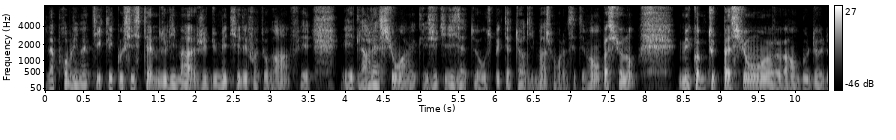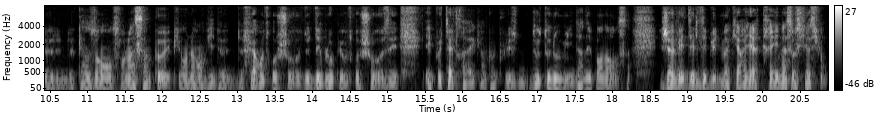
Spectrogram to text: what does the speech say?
la problématique, l'écosystème de l'image et du métier des photographes et, de la relation avec les utilisateurs ou spectateurs d'images. Voilà, c'était vraiment passionnant. Mais comme toute passion, euh, bah, au bout de, de, de 15 ans, on s'en lasse un peu et puis on a envie de, faire autre chose, de développer autre chose et peut-être avec un peu plus d'autonomie, d'indépendance. J'avais dès le début de ma carrière créé une association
